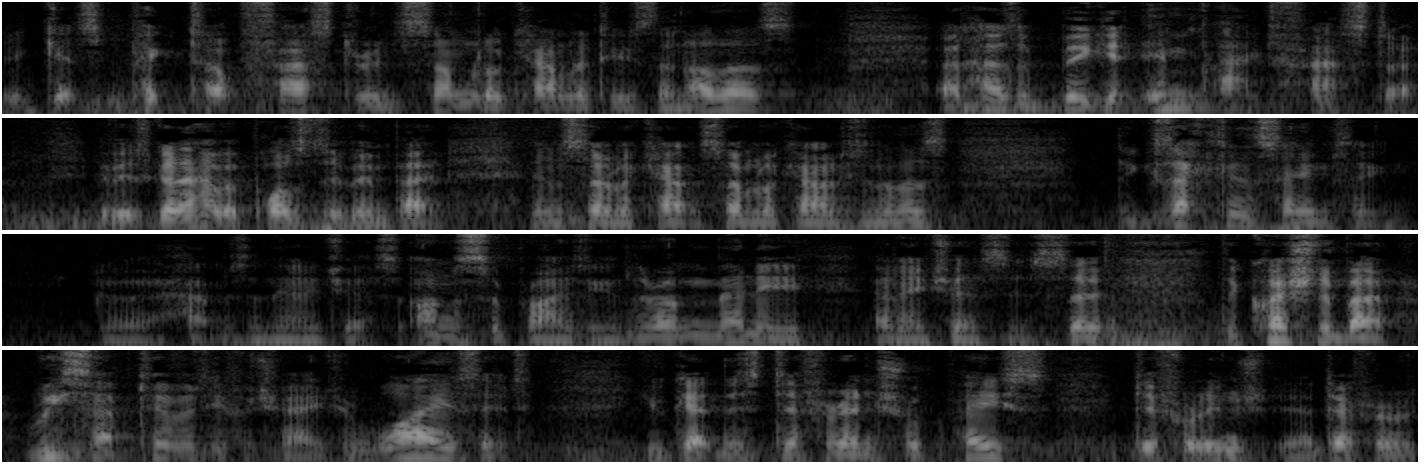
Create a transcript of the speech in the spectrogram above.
It gets picked up faster in some localities than others and has a bigger impact faster if it's going to have a positive impact in some, loca- some localities than others exactly the same thing uh, happens in the NHS. Unsurprisingly, there are many NHSs. So the question about receptivity for change and why is it you get this differential pace, differential, uh, differ,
